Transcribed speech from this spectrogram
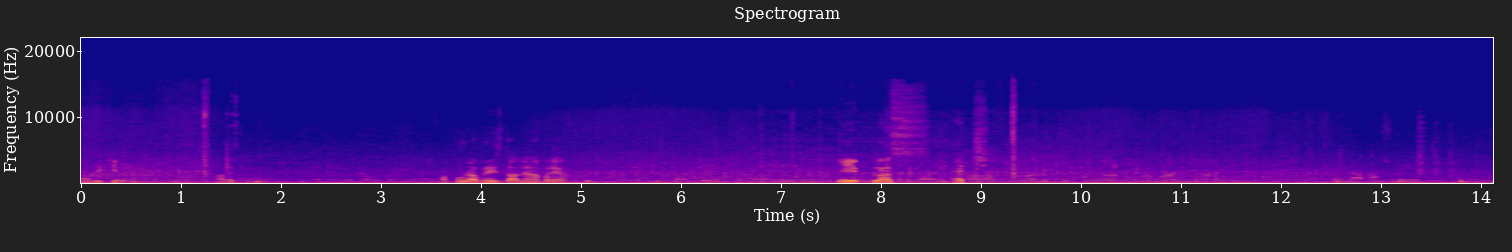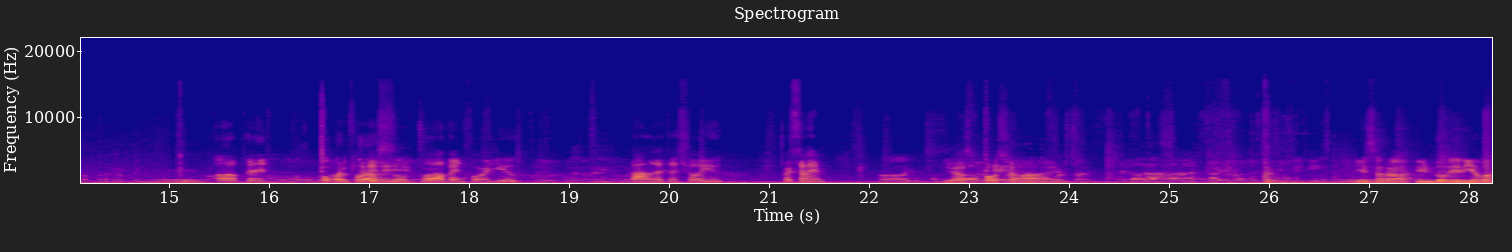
ਆ ਦੇਖਿਓ ਆ ਦੇਖੋ ਆ ਪੂਰਾ ਬ੍ਰਿਜ ਤਾਂ ਲੈਣਾ ਭਰਿਆ A plus H Open. Open for us. Open for you. Come, let us show you. First time? Uh, yes, uh, first, okay. time. first time. ਇਹ ਸਾਰਾ ਇਨਡੋਰ ਏਰੀਆ ਵਾ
